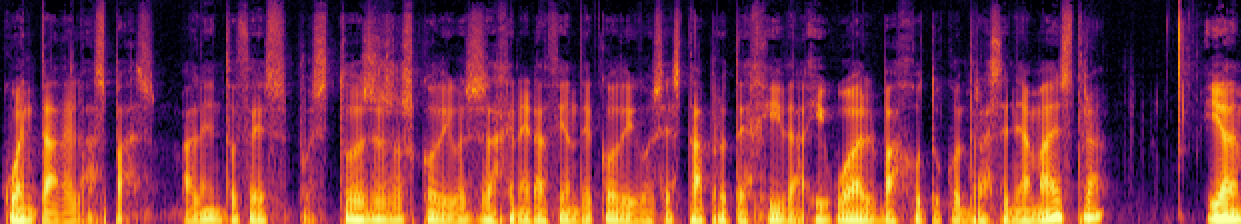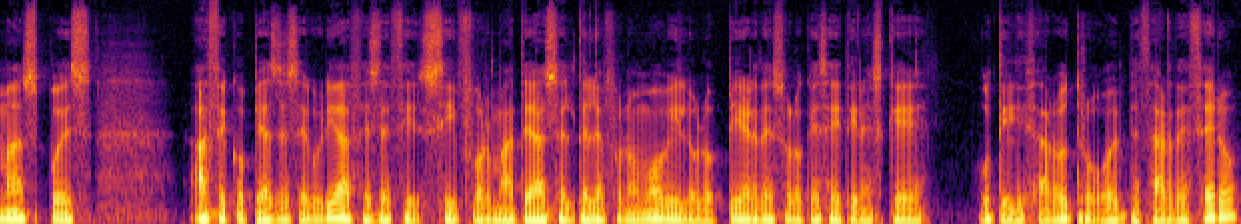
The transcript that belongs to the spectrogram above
cuenta de LastPass. ¿Vale? Entonces, pues todos esos códigos, esa generación de códigos está protegida igual bajo tu contraseña maestra y además, pues hace copias de seguridad, es decir, si formateas el teléfono móvil o lo pierdes o lo que sea y tienes que utilizar otro o empezar de cero,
